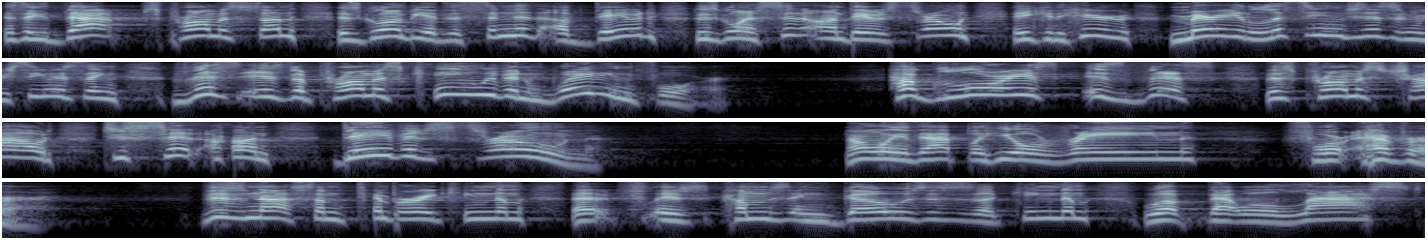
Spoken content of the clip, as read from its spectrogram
and say that promised son is going to be a descendant of David who's going to sit on David's throne. And you can hear Mary listening to this and receiving this, saying, This is the promised king we've been waiting for. How glorious is this, this promised child to sit on David's throne? Not only that, but he'll reign forever. This is not some temporary kingdom that is, comes and goes. This is a kingdom that will last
